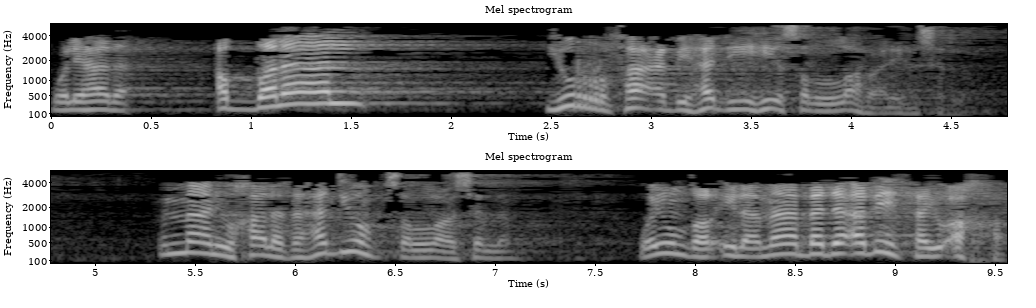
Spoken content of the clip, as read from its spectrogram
ولهذا الضلال يرفع بهديه صلى الله عليه وسلم. إما أن يخالف هديه صلى الله عليه وسلم وينظر إلى ما بدأ به فيؤخر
